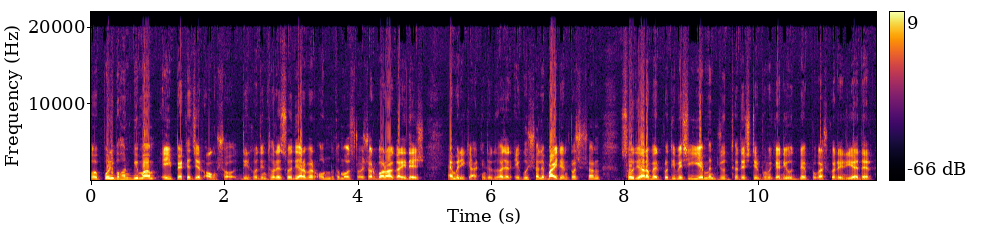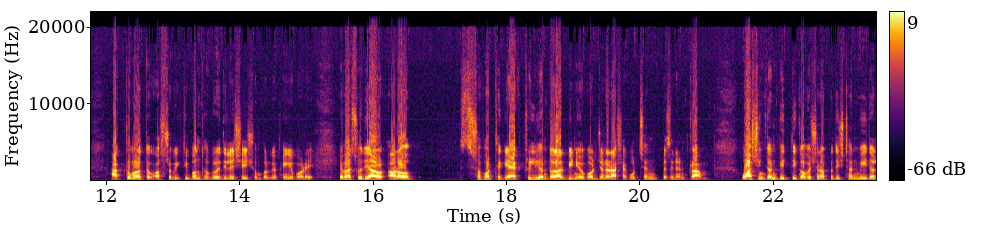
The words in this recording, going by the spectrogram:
ও পরিবহন বিমান এই প্যাকেজের অংশ। দীর্ঘদিন ধরে সৌদি আরবের অন্যতম অস্ত্র সরবরাহকারী দেশ আমেরিকা। কিন্তু দু হাজার একুশ সালে বাইডেন প্রশাসন সৌদি আরবের প্রতিবেশী ইয়েমেন যুদ্ধ দেশটির ভূমিকা নিয়ে উদ্বেগ প্রকাশ করে রিয়াদের আক্রমণাত্মক অস্ত্র বিক্রি বন্ধ করে দিলে সেই সম্পর্কে ভেঙে পড়ে। এবার সৌদি আর- আরব সফর থেকে এক ট্রিলিয়ন ডলার বিনিয়োগ অর্জনের আশা করছেন প্রেসিডেন্ট ট্রাম্প। ওয়াশিংটন ভিত্তিক গবেষণা প্রতিষ্ঠান মিডল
